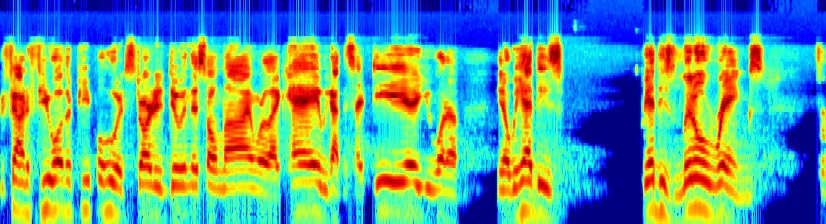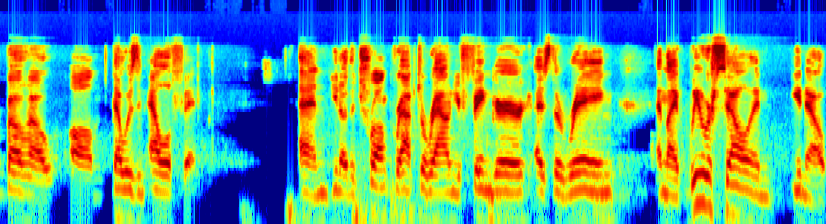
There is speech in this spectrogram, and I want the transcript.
we found a few other people who had started doing this online. We're like, hey, we got this idea. You want to, you know, we had these, we had these little rings for boho um, that was an elephant. And you know the trunk wrapped around your finger as the ring, and like we were selling, you know,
